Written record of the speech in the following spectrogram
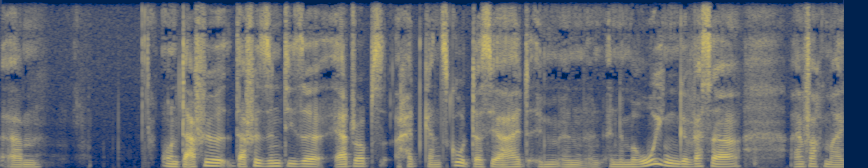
Ähm, und dafür, dafür sind diese Airdrops halt ganz gut, dass ihr halt im, in, in einem ruhigen Gewässer einfach mal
